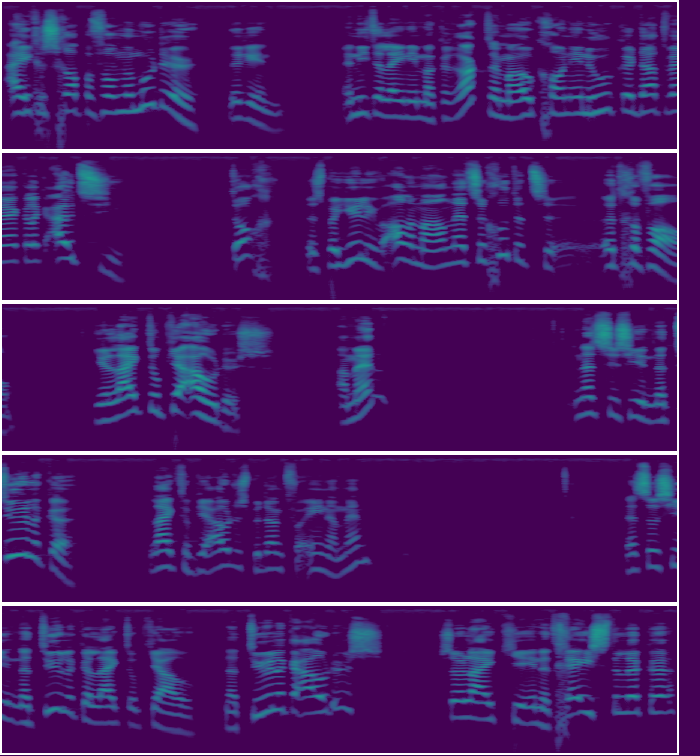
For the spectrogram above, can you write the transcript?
eigenschappen van mijn moeder erin. En niet alleen in mijn karakter, maar ook gewoon in hoe ik er daadwerkelijk uitzie. Toch? Dat is bij jullie allemaal net zo goed het, het geval. Je lijkt op je ouders. Amen? En net zoals je het natuurlijke lijkt op je ouders, bedankt voor één amen. Net zoals je het natuurlijke lijkt op jouw natuurlijke ouders, zo lijk je in het geestelijke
